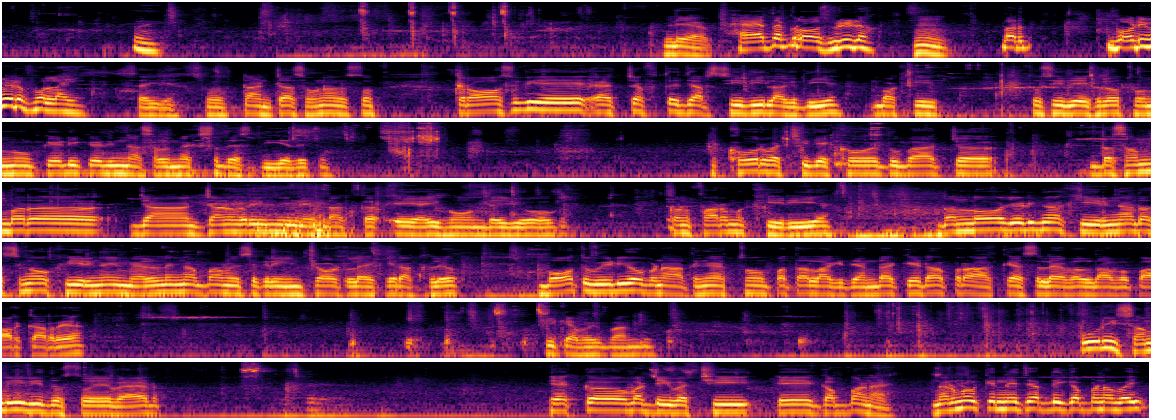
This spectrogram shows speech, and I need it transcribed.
ਲਿਆ। ਹੈ ਤਾਂ ਕ੍ਰਾਸ ਬਰੀਡ ਹੂੰ। ਪਰ ਬੋਡੀ ਵੇਟ ਫੁੱਲ ਆਈ ਸਹੀ ਹੈ। ਸੋ ਢਾਂਚਾ ਸੋਹਣਾ ਦੱਸੋ ਕ੍ਰਾਸ ਵੀ ਇਹ ਐਚਐਫ ਤੇ ਜਰਸੀ ਦੀ ਲੱਗਦੀ ਹੈ। ਬਾਕੀ ਤੁਸੀਂ ਦੇਖ ਲਓ ਤੁਹਾਨੂੰ ਕਿਹੜੀ ਕਿਹੜੀ ਨਸਲ ਮਿਕਸ ਦਿਸਦੀ ਹੈ ਇਹਦੇ ਚੋਂ। ਇੱਕ ਹੋਰ ਵੱਛੀ ਦੇਖੋ, ਇਹ ਤੋਂ ਬਾਅਦ ਚ ਦਸੰਬਰ ਜਾਂ ਜਨਵਰੀ ਮਹੀਨੇ ਤੱਕ ਏਆਈ ਹੋਣ ਦੇ ਯੋਗ। ਕਨਫਰਮ ਖੀਰੀ ਹੈ। ਦੰਦੋਂ ਜਿਹੜੀਆਂ ਖੀਰੀਆਂ ਦੱਸੀਆਂ, ਉਹ ਖੀਰੀਆਂ ਹੀ ਮਿਲਣਗੀਆਂ। ਭਾਵੇਂ ਸਕਰੀਨਸ਼ਾਟ ਲੈ ਕੇ ਰੱਖ ਲਿਓ। ਬਹੁਤ ਵੀਡੀਓ ਬਣਾਤੀਆਂ, ਇੱਥੋਂ ਪਤਾ ਲੱਗ ਜਾਂਦਾ ਕਿਹੜਾ ਭਰਾ ਕਿਸ ਲੈਵਲ ਦਾ ਵਪਾਰ ਕਰ ਰਿਹਾ। ਠੀਕ ਹੈ ਬਈ ਬੰਦੀ। ਪੂਰੀ ਸੰਭੀ ਵੀ ਦੱਸੋ ਇਹ ਵੈੜ। ਇੱਕ ਵੱਡੀ ਵੱਛੀ ਇਹ ਗੱਬਣ ਹੈ। ਨਰਮਲ ਕਿੰਨੇ ਚਿਰ ਦੀ ਗੱਬਣ ਹੈ ਬਾਈ?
